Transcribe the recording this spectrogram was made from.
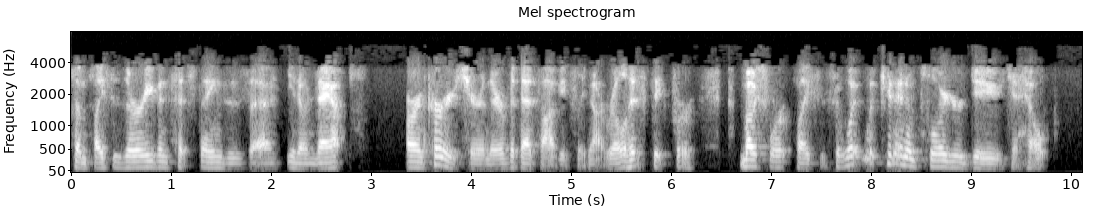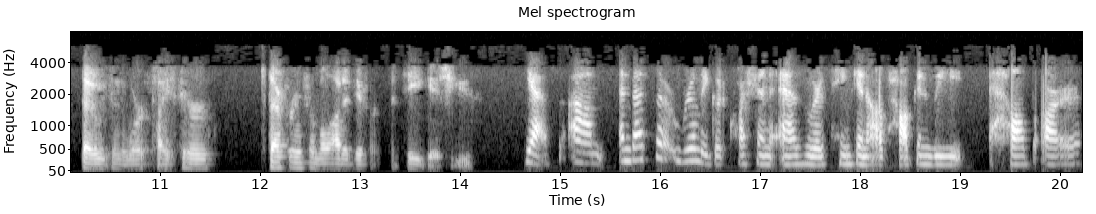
some places, there are even such things as uh, you know, naps are encouraged here and there, but that's obviously not realistic for most workplaces. So what can an employer do to help those in the workplace who are suffering from a lot of different fatigue issues? Yes. Um, and that's a really good question as we're thinking of how can we help our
